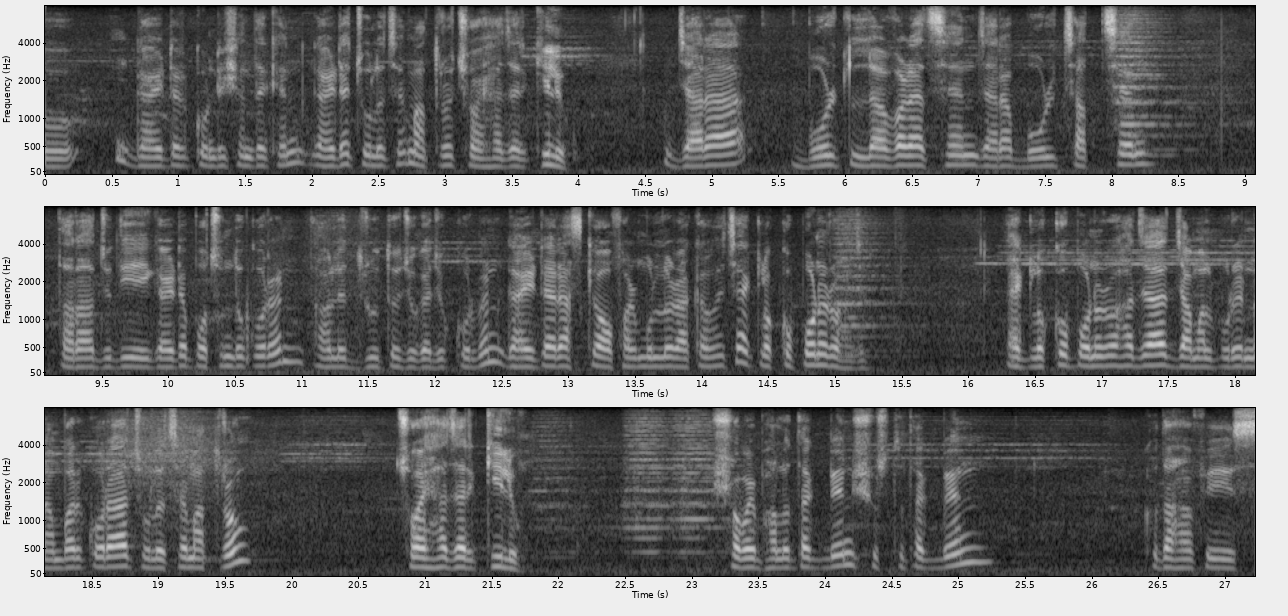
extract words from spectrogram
গাড়িটার কন্ডিশন দেখেন, গাড়িটা চলেছে মাত্র ছয় হাজার কিলো। যারা বোল্ট লাভার আছেন, যারা বোল্ট চাচ্ছেন, তারা যদি এই গাড়িটা পছন্দ করেন, তাহলে দ্রুত যোগাযোগ করবেন। গাড়িটার আজকে অফার মূল্য রাখা হয়েছে এক লক্ষ পনেরো হাজার। এক লক্ষ পনেরো হাজার, জামালপুরের নাম্বার করা চলেছে মাত্র ছয় হাজার কিলো। সবাই ভালো থাকবেন, সুস্থ থাকবেন। খুদা হাফিজ।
